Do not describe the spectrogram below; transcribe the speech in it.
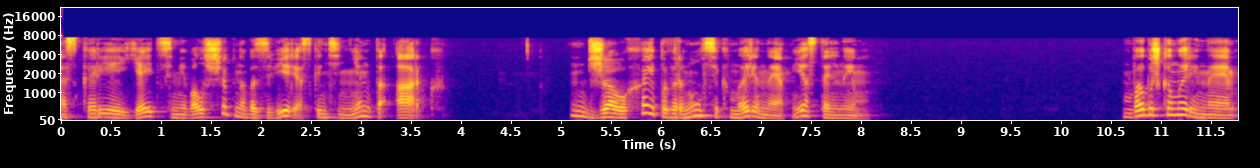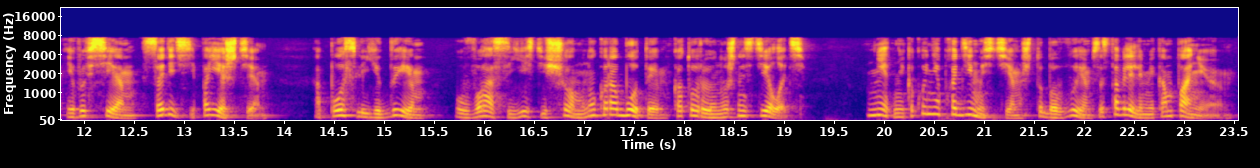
а скорее яйцами волшебного зверя с континента Арк. Джао Хай повернулся к Мэрине и остальным. бабушка Мэрина и вы все садитесь и поешьте а после еды у вас есть еще много работы которую нужно сделать нет никакой необходимости чтобы вы составляли мне компанию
